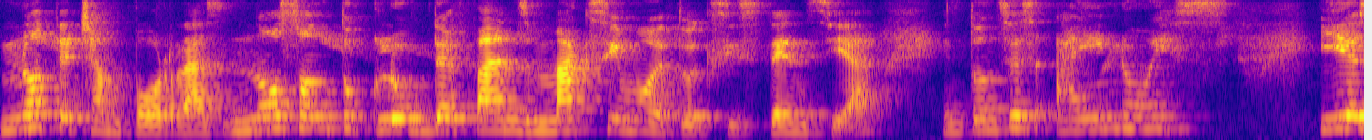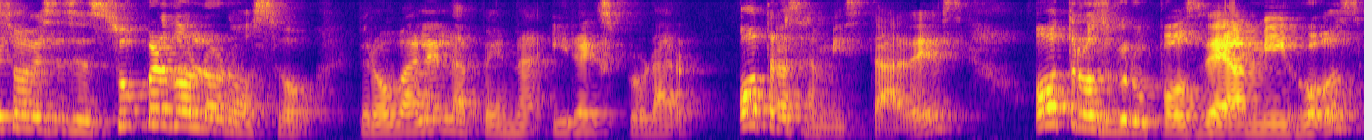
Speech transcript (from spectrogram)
no te echan porras, no son tu club de fans máximo de tu existencia, entonces ahí no es. Y eso a veces es súper doloroso, pero vale la pena ir a explorar otras amistades, otros grupos de amigos,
